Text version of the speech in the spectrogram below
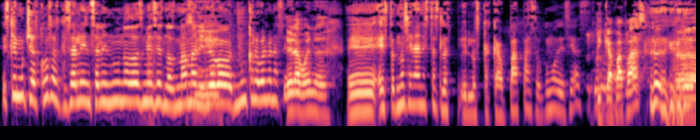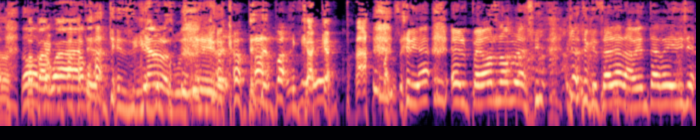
Es que hay muchas cosas que salen, salen uno o dos meses, nos maman Sí. y luego nunca lo vuelven a hacer. Era buena. Eh, estas, ¿no serán estas las, los cacaopapas o cómo decías? tú? ¿Picapapas? No, No, papaguates. papaguates. Ya no los busqué. Cacapapas. Cacapapas. Sería el peor nombre así. Fíjate que sale a la venta, güey, y dice,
